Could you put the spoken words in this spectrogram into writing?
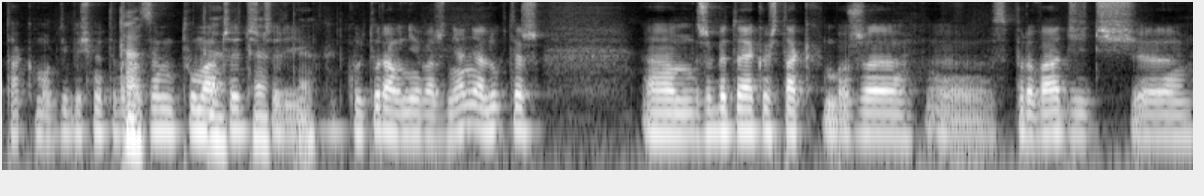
tak moglibyśmy tym Tak, razem tłumaczyć, tak, tak, czyli tak. kultura unieważniania lub też, żeby to jakoś tak może e, sprowadzić e,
